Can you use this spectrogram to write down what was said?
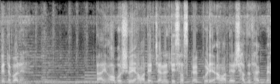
পেতে পারেন। তাই অবশ্যই আমাদের চ্যানেলটি সাবস্ক্রাইব করে আমাদের সাথে থাকবেন।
